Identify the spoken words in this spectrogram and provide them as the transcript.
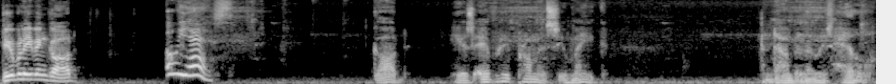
Do you believe in God? Oh, yes. God hears every promise you make. And down below is hell,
